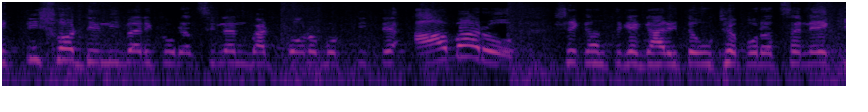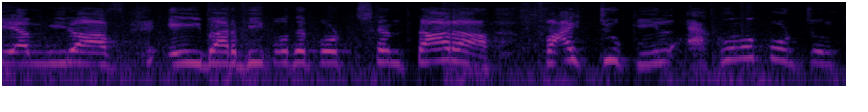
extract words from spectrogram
একটি শট ডেলিভারি করেছিলেন বাট পরবর্তীতে আবারও সেখান থেকে গাড়িতে উঠে পড়েছেন এ একে মিরাজ এইবার বিপদে পড়ছেন তারা। ফাইট টু কিল এখনও পর্যন্ত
